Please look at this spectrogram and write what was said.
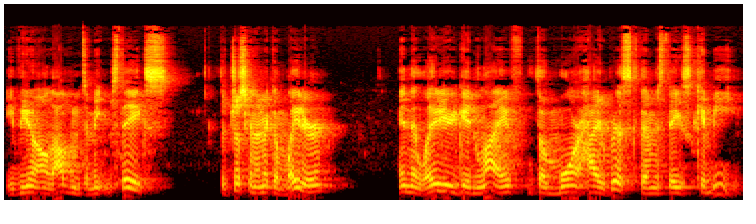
If you don't allow them to make mistakes, they're just gonna make them later. And the later you get in life, the more high risk the mistakes can be.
